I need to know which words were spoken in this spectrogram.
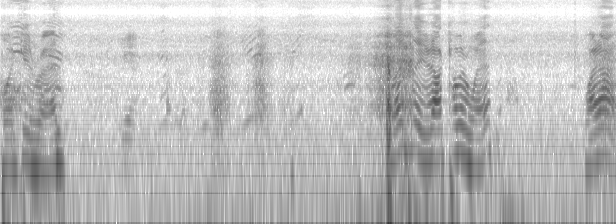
blinking red? Yeah. Leslie, you're not coming with? Why not?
